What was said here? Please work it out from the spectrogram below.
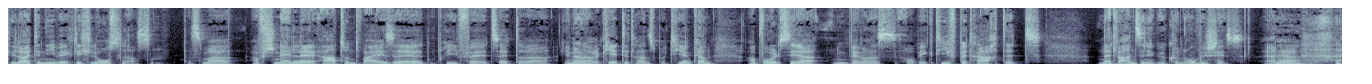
die Leute nie wirklich loslassen dass man auf schnelle Art und Weise Briefe etc. in einer Rakete transportieren kann, obwohl es ja, wenn man es objektiv betrachtet, nicht wahnsinnig ökonomisch ist. Ja. ja.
